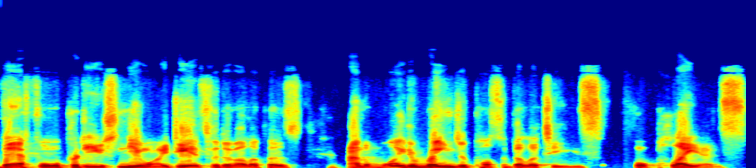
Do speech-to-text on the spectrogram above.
therefore produce new ideas for developers and a wider range of possibilities for players.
